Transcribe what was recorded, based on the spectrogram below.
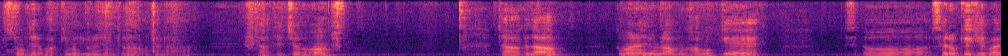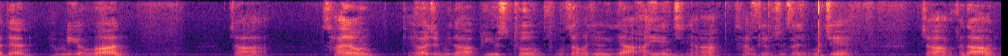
수동태로 바뀌면 이런 형태가 나오잖아. 자, 됐죠? 자, 그 다음. 그러면 여기로 한번 가볼게. 어, 새롭게 개발된 현미경은, 자, 사용 되어집니다. 비유수 투 동사 원형이냐, ing냐. 사용되어진다 이거지. 자, 그 다음.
